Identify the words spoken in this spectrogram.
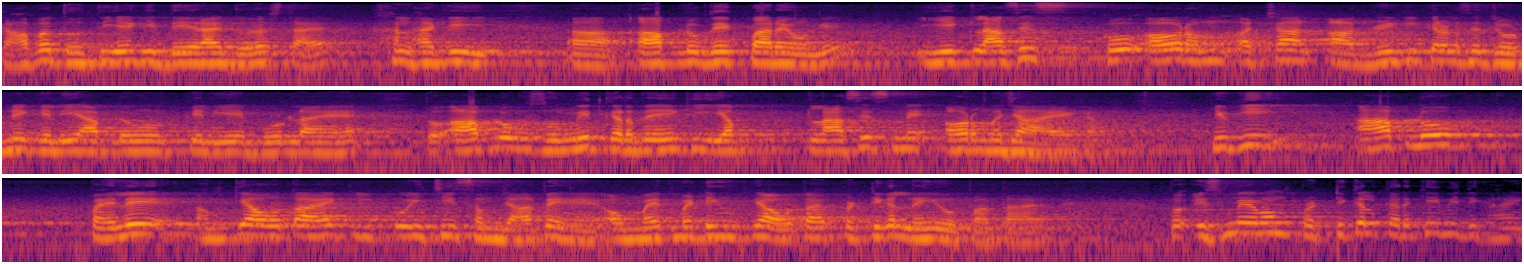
कहावत होती है कि देर आए, दुरुस्त आए। हालाँकि आप लोग देख पा रहे होंगे। ये क्लासेस को और हम अच्छा आधुनिकीकरण से जोड़ने के लिए आप लोगों के लिए बोर्ड लाए हैं। तो आप लोग उम्मीद करते हैं कि अब क्लासेस में और मज़ा आएगा। क्योंकि आप लोग पहले हम क्या होता है कि कोई चीज़ समझाते हैं और मैथमेटिक्स क्या होता है प्रैक्टिकल नहीं हो पाता है। तो इसमें अब हम प्रैक्टिकल करके भी दिखाएँगे।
